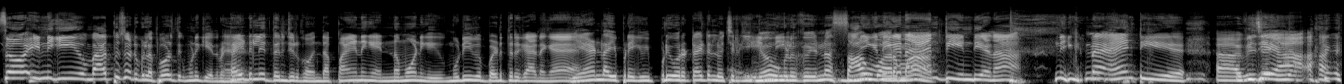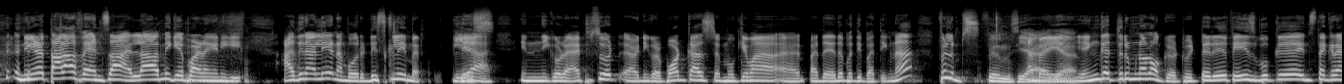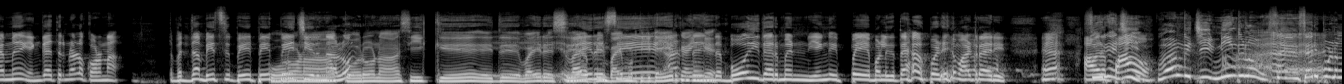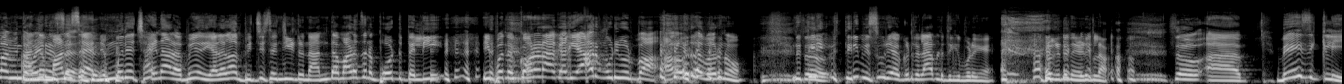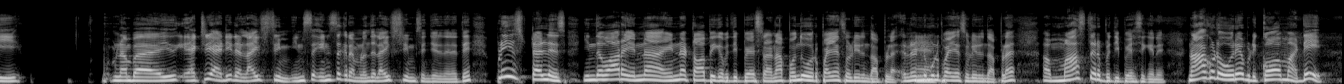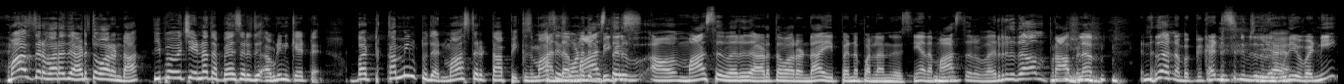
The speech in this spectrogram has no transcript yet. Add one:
சோ இன்னைக்கு எபிசோடுக்குள்ள போறதுக்கு முன்னாடி இந்த டைட்டிலே தெரிஞ்சிருக்கும். இந்த பையனுங்க என்னமோ நீங்க முடிவு படுத்திருக்கானுங்க. ஏன்டா இப்படி இப்படி ஒரு டைட்டில் வச்சிருக்கீங்க? உங்களுக்கு என்ன சாவு ஆன்டி இந்தியனா நீங்க என்ன ஆன்டி விஜயா நீங்க என்ன தலா ஃபேன்ஸா எல்லாமே கேட்பானுங்க இன்னைக்கு. அதனாலேயே நம்ம ஒரு டிஸ்க்ளைமர் இல்லையா? இன்னைக்கோட எபிசோட் இன்னைக்கோட பாட்காஸ்ட் முக்கியமா அஹ், அது எதை பத்தி பாத்தீங்கன்னா ஃபிலிம்ஸ் ஃபிலிம்ஸ் நம்ம எங்க திரும்பினாலும் ட்விட்டரு ஃபேஸ்புக்கு இன்ஸ்டாகிராம் எங்க திரும்பினாலும் கொரோனா பத்தி தான் பேச்சு பேச்சு இருந்தாலும் கொரோனா சீக்கு இது வைரஸ் வைரஸ் இந்த போதி தர்மன் எங்க இப்ப நம்மளுக்கு தேவைப்படவே மாட்டாரு அஹ், அவர் சூர்யாஜி, பாவம். வாங்க ஜி நீங்களும் சரி- பண்ணலாம் இந்த அந்த. மனுஷன் நிம்மதியா சைனால போய் எல்லாம் பிச்சு செஞ்சுக்கிட்டு இருந்த அந்த மனுஷனை போட்டு தள்ளி இப்ப இந்த கொரோனாக்காக யார் முடி கொடுப்பா? அவர் வரணும். திருப்பி சூர்யா கொடுத்து லேப்ல தூக்கி போடுங்க. எடுக்கலாம். ஸோ பேசிக்லி uh, நம்ம actually I did live stream Insta இன்ஸ்டாகிராமில் வந்து லைவ் ஸ்ட்ரீம் செஞ்சிருந்தேன் ப்ளீஸ் டெல் இஸ் இந்த வாரம் என்ன என்ன டாப்பிக்கை பற்றி பேசலாம். நான் இப்போ வந்து ஒரு பையன் சொல்லியிருந்தாப்ல ரெண்டு மூணு பையன் சொல்லியிருந்தாப்ல மாஸ்டரை பற்றி பேசிக்கணும் நான் கூட ஒரே அப்படி கோவமா டே மாஸ்டர் வரது அடுத்த வாரம்டா. இப்போ வச்சு என்னத்த பேசுறது? அப்படின்னு கேட்டேன். But coming to that Master topic Master one of Master Master வருது அடுத்த வாரம்டா. இப்ப என்ன பண்ணலாம்னு யோசிச்சீங்க? அந்த மாஸ்டர் வருதான் ப்ராப்ளம் என்னதான் நமக்கு கடைசி நிமிஷத்துல முடிவு பண்ணி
